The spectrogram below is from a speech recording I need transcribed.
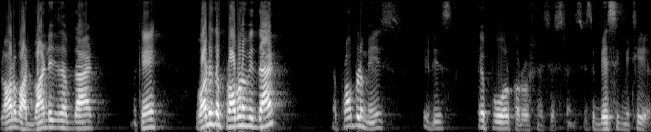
lot of advantages of that, okay. What is the problem with that? The problem is it is a poor corrosion resistance, it is a basic material.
